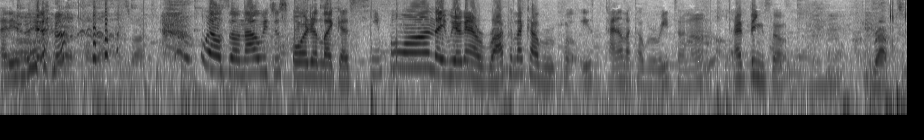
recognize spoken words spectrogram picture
Uh, yeah, right. well, so now we just ordered like a simple one that like we are gonna wrap it like a well, it's kind of like a burrito, no? I think so. Mm -hmm. Wrapped.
